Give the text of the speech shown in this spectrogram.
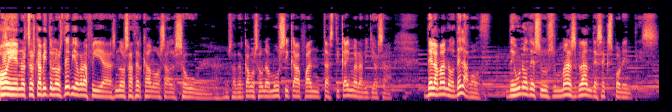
Hoy en nuestros capítulos de biografías nos acercamos al soul, nos acercamos a una música fantástica y maravillosa, de la mano, de la voz, de uno de sus más grandes exponentes,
